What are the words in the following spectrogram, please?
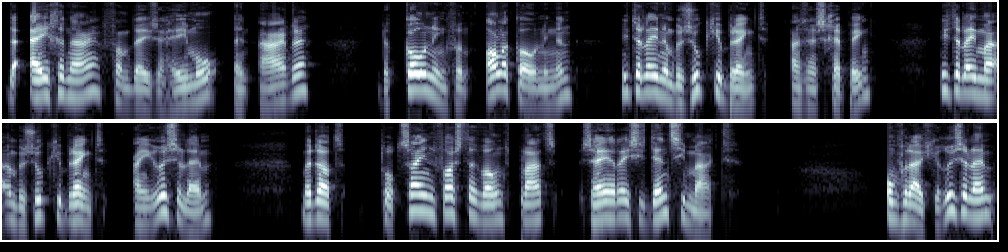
de eigenaar van deze hemel en aarde, de koning van alle koningen, niet alleen een bezoekje brengt aan zijn schepping, niet alleen maar een bezoekje brengt aan Jeruzalem, maar dat tot zijn vaste woonplaats zijn residentie maakt. Om vanuit Jeruzalem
